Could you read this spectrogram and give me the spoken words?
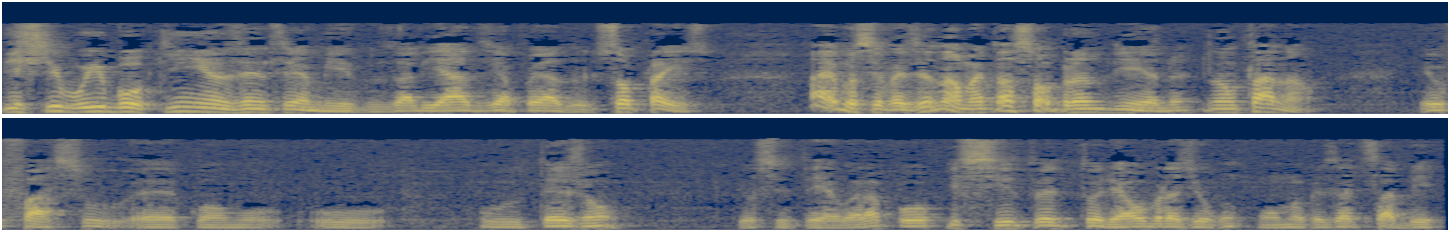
Distribuir boquinhas entre amigos, aliados e apoiadores. Só para isso. Aí você vai dizer, não, mas está sobrando dinheiro, né? Não está, não. Eu faço é, como o, o Tejon, que eu citei agora há pouco, e cito o editorial Brasil com Fome, apesar de saber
